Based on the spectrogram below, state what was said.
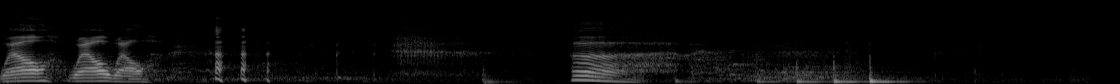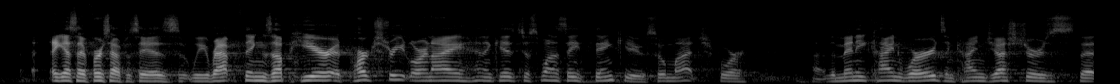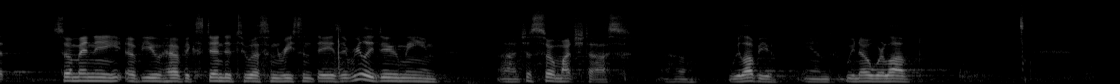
Well, well, well. I guess I first have to say, as we wrap things up here at Park Street, Laura and I and the kids just want to say thank you so much for uh, the many kind words and kind gestures that so many of you have extended to us in recent days. They really do mean uh, just so much to us. Uh, we love you, and we know we're loved.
